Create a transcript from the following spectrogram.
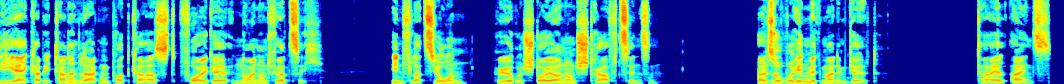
Der Kapitalanlagen-Podcast Folge 49 Inflation, höhere Steuern und Strafzinsen. Also wohin mit meinem Geld? Teil 1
